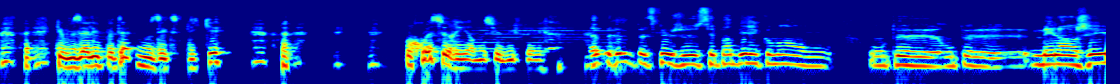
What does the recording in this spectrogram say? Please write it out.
que vous allez peut-être nous expliquer. Pourquoi ce rire, Monsieur Buffet? Euh, Parce que je ne sais pas bien comment on, on peut on peut mélanger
